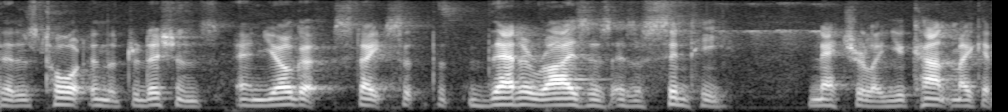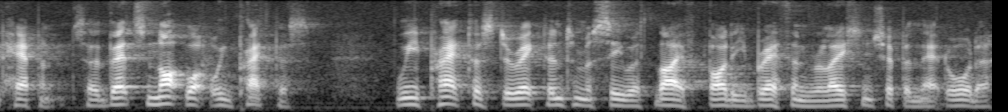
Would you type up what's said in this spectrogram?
that is taught in the traditions, and yoga states that that arises as a siddhi naturally. You can't make it happen. So that's not what we practice we practice direct intimacy with life, body, breath, and relationship in that order.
